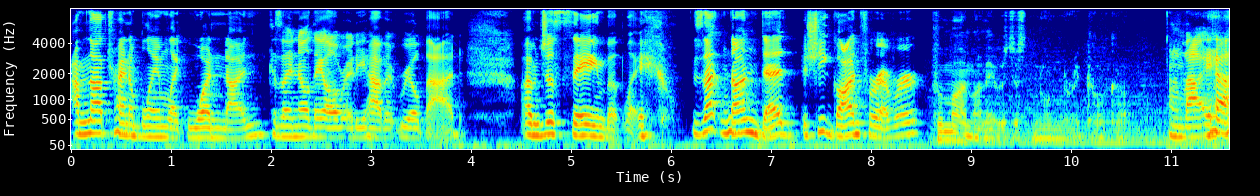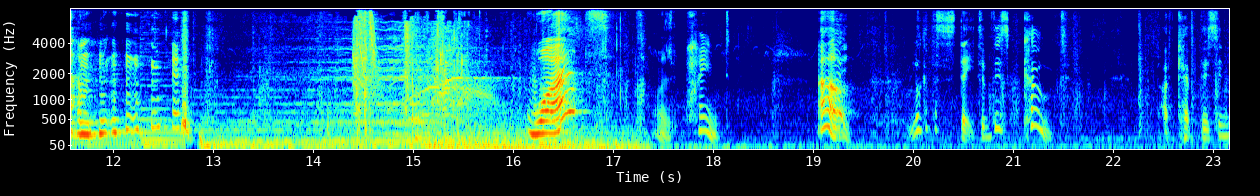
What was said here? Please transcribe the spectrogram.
I'm not trying to blame, like, one nun, because I know they already have it real bad. I'm just saying that, like, is that nun dead? Is she gone forever? For my money, it was just an ordinary cock up. Bye. Um. what? Oh, it's paint. Oh. Look at the state of this coat. I've kept this in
